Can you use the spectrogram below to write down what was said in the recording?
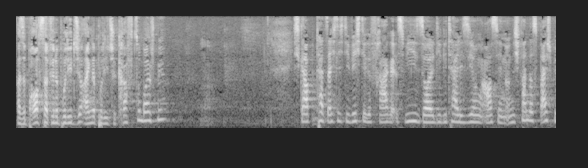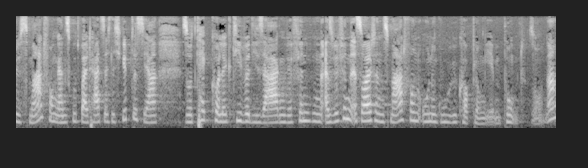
Also braucht es dafür eine politische, eigene politische Kraft zum Beispiel? Ich glaube tatsächlich, die wichtige Frage ist, wie soll Digitalisierung aussehen? Und ich fand das Beispiel Smartphone ganz gut, weil tatsächlich gibt es ja so Tech-Kollektive, die sagen, wir finden, also wir finden, es sollte ein Smartphone ohne Google-Kopplung geben. Punkt. So, ne?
